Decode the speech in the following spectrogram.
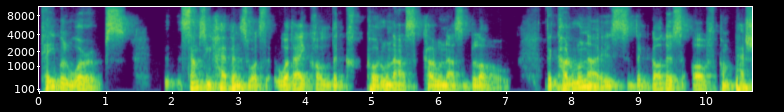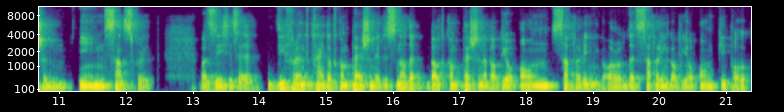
table works something happens what what i call the karuna's karuna's blow. The karuna is the goddess of compassion in sanskrit but this is a different kind of compassion. It is not about compassion about your own suffering or the suffering of your own people.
